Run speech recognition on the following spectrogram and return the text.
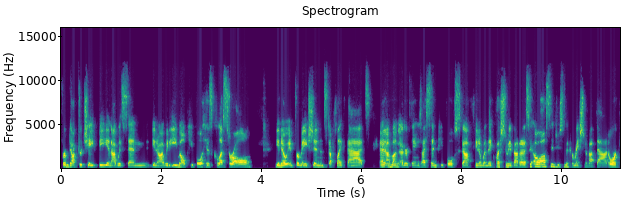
from Dr. Chaffee. And I would send, you know, I would email people his cholesterol, you know, information and stuff like that. And among other things, I send people stuff, you know, when they question me about it, I say, oh, I'll send you some information about that. Or,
